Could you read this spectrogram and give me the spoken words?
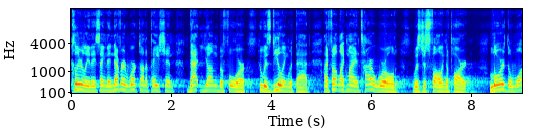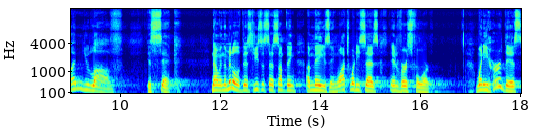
clearly they saying they never had worked on a patient that young before who was dealing with that. I felt like my entire world was just falling apart. Lord, the one you love is sick. Now, in the middle of this, Jesus says something amazing. Watch what he says in verse 4. When he heard this,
